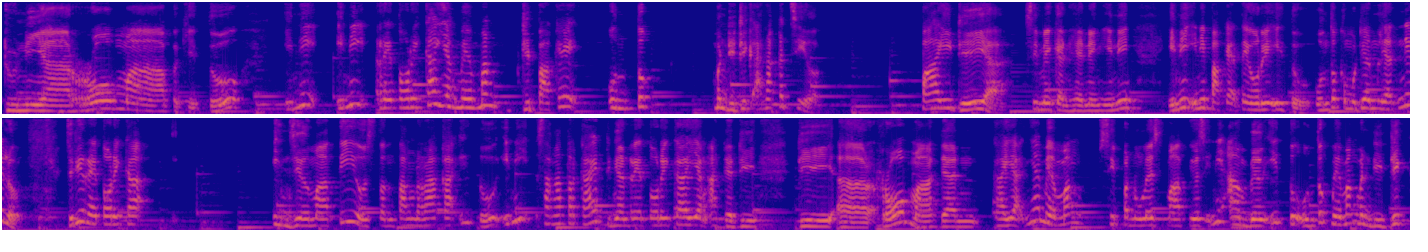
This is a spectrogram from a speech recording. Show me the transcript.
dunia Roma begitu. Ini ini retorika yang memang dipakai untuk mendidik anak kecil. Paideia si Megan Henning ini ini ini pakai teori itu untuk kemudian melihat ini loh. Jadi retorika Injil Matius tentang neraka itu ini sangat terkait dengan retorika yang ada di di uh, Roma dan kayaknya memang si penulis Matius ini ambil itu untuk memang mendidik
